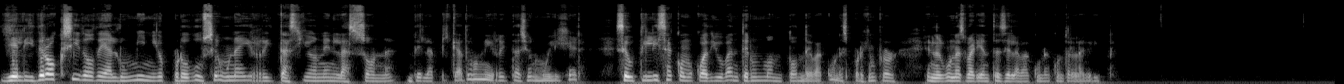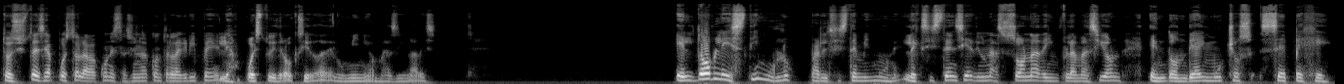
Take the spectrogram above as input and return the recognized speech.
y el hidróxido de aluminio produce una irritación en la zona de la picadura, una irritación muy ligera. Se utiliza como coadyuvante en un montón de vacunas, por ejemplo, en algunas variantes de la vacuna contra la gripe. Entonces, si usted se ha puesto la vacuna estacional contra la gripe, le han puesto hidróxido de aluminio más de una vez. El doble estímulo para el sistema inmune, la existencia de una zona de inflamación en donde hay muchos CPG,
